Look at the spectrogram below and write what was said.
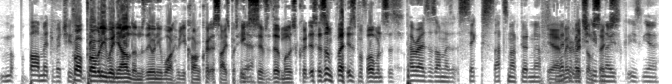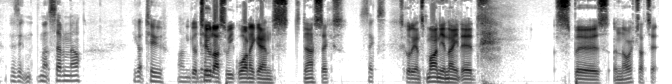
M- bar Mitrovic. Pro- probably Wijnaldum's the only one who you can't criticise, but he Yeah. deserves the most criticism for his performances. Perez is on as at six. That's not good enough. Yeah, Mitrovic, Mitrovic on even six. though he's, he's yeah, is it not seven now? You got two on. You got two last week, one against nah, six. Six. Scored against Man United, Spurs, and Norwich. That's it.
